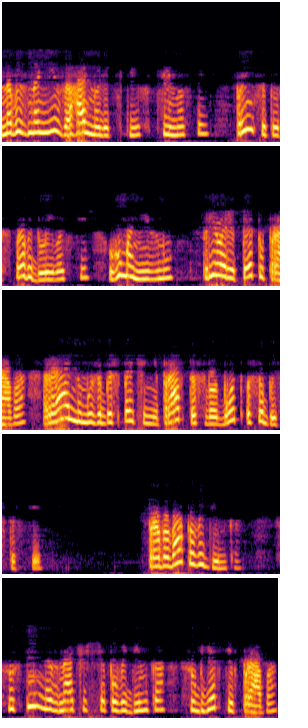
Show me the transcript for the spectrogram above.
на визнанні загальнолюдських цінностей, принципів справедливості, гуманізму, пріоритету права, реальному забезпеченні прав та свобод особистості. Правова поведінка суспільне значуща поведінка суб'єктів права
